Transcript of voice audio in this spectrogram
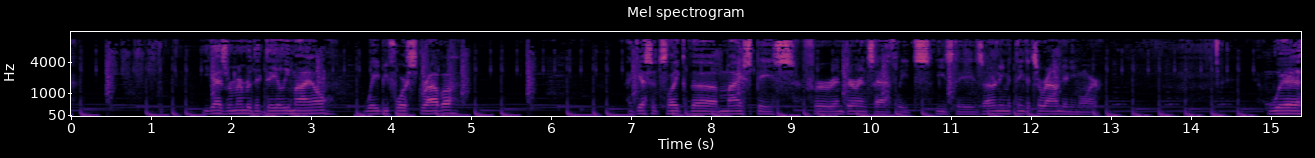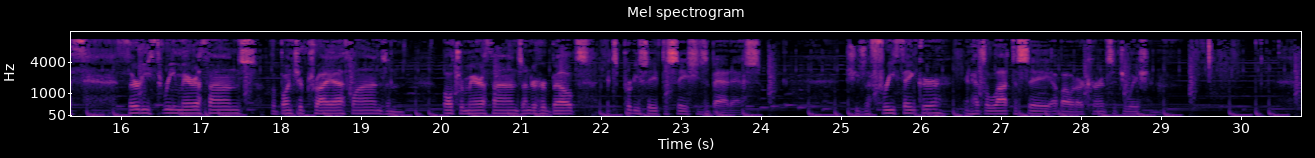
You guys remember the Daily Mile way before Strava? I guess it's like the MySpace for endurance athletes these days. I don't even think it's around anymore. With 33 marathons, a bunch of triathlons, and ultra marathons under her belt, it's pretty safe to say she's a badass. She's a free thinker and has a lot to say about our current situation.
